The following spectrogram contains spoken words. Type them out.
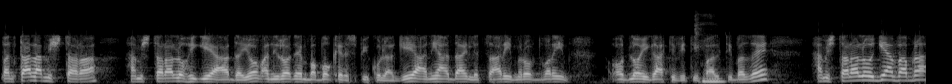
פנתה למשטרה, המשטרה לא הגיעה עד היום, אני לא יודע אם בבוקר הספיקו להגיע, אני עדיין לצערי מרוב דברים עוד לא הגעתי וטיפלתי בזה. המשטרה לא הגיעה ואמרה,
